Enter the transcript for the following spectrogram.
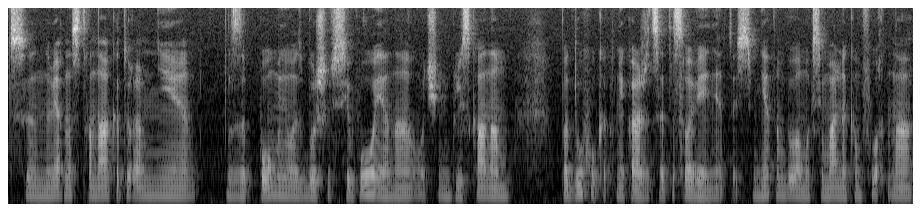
Это, наверное, страна, которая мне запомнилась больше всего, и она очень близка нам по духу, как мне кажется, это Словения. То есть мне там было максимально комфортно,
